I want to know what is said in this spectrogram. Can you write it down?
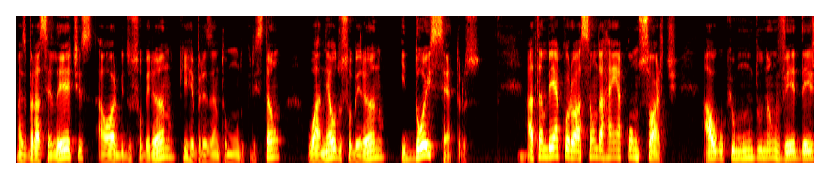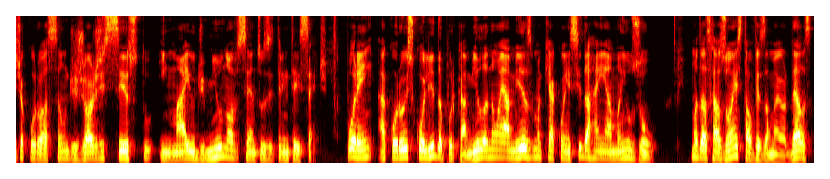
mas braceletes, a orbe do soberano, que representa o mundo cristão, o anel do soberano e dois cetros. Há também a coroação da rainha consorte, algo que o mundo não vê desde a coroação de Jorge VI em maio de 1937. Porém, a coroa escolhida por Camila não é a mesma que a conhecida rainha mãe usou. Uma das razões, talvez a maior delas,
